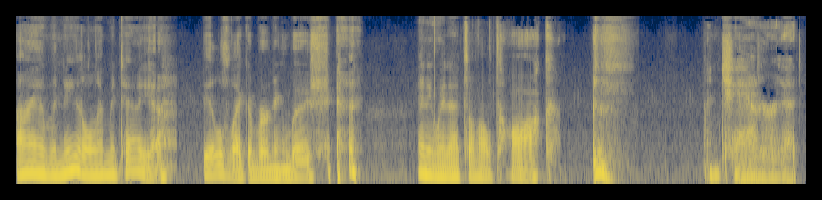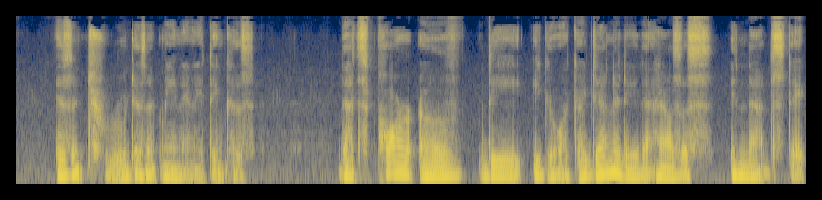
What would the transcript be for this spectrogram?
eye of a needle, let me tell you, feels like a burning bush. anyway, that's all talk and chatter that isn't true doesn't mean anything because that's part of the egoic identity that has us in that state.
